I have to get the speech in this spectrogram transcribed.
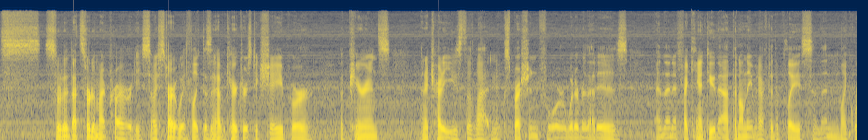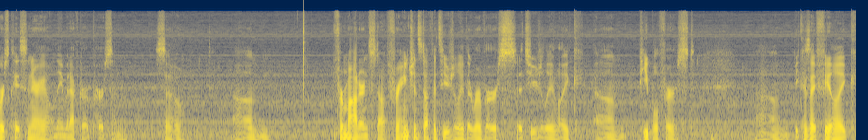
sort of that's sort of my priority. So I start with like, does it have a characteristic shape or appearance? And I try to use the Latin expression for whatever that is. And then if I can't do that, then I'll name it after the place. And then, like worst case scenario, I'll name it after a person. So, um, for modern stuff, for ancient stuff, it's usually the reverse. It's usually like um, people first, um, because I feel like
